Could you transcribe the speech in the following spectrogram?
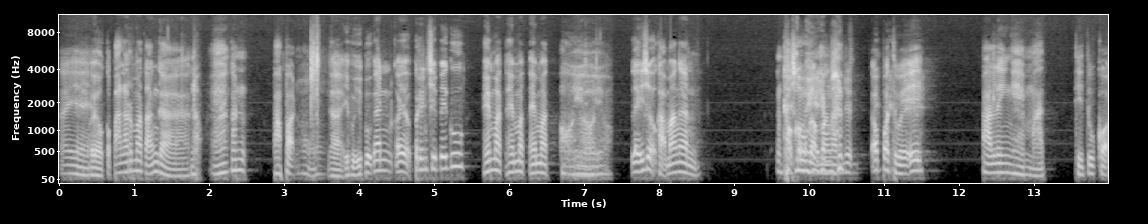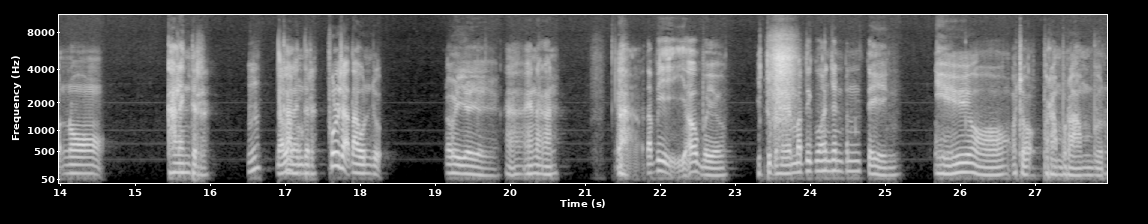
Ah, iya. Oh, kepala rumah tangga. Loh, ya kan bapak no. Enggak, ibu-ibu kan kayak prinsipnya ku hemat hemat hemat. Oh iya iya. Lek iso gak mangan. Enggak Kok hemat? mangan apa duwe paling hemat ditukokno kalender. Hmm? Kalender full sak tahun, Cuk. Oh iya iya iya. Nah, enak kan? Nah, tapi ya apa ya? Hidup hemat iku anjen penting. Iya, ojo berambur-ambur.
